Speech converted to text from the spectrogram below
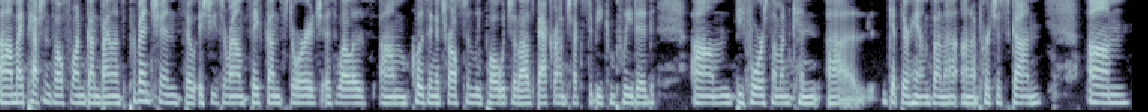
Uh, my passion's also on gun violence prevention. So issues around safe gun storage, as well as um, closing a Charleston loophole, which allows background checks to be completed um, before someone can uh, get their hands on a on a purchased gun. Um,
